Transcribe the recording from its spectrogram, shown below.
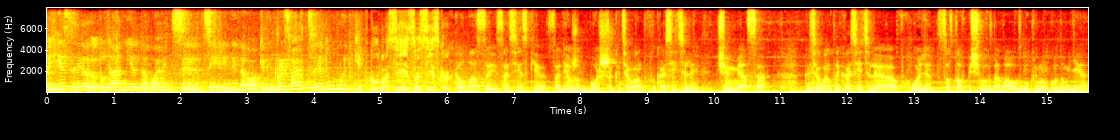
если туда не добавить э, те или иные добавки. Для производителя это убытки. В колбасе и сосисках. Колбасы и сосиски содержат больше консервантов и красителей, чем мясо. Консерванты и красители входят в состав пищевых добавок с буквенным кодом Е,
